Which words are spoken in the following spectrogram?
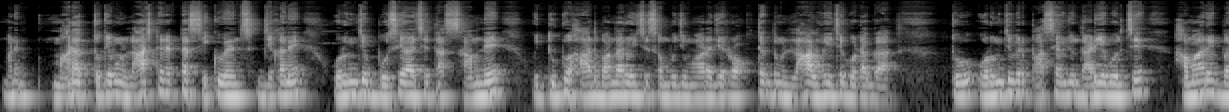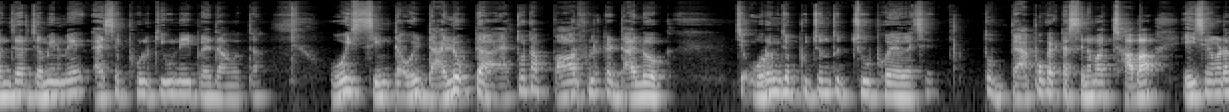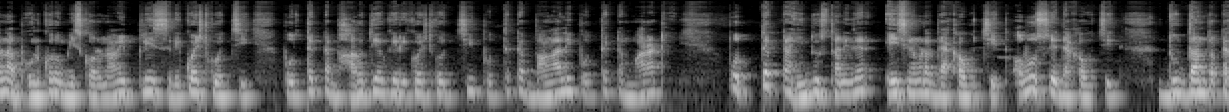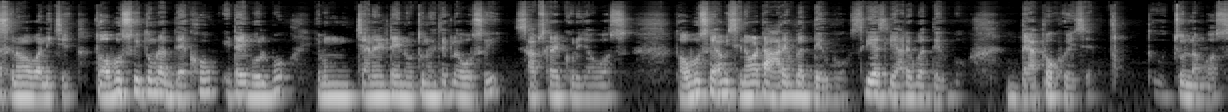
মানে মারাত্মক। এবং লাস্টের একটা সিকোয়েন্স যেখানে ঔরঙ্গজেব বসে আছে, তার সামনে ওই দুটো হাত বাঁধা রয়েছে শম্ভুজি মহারাজের, রক্ত একদম লাল হয়েছে গোটা গা। তো ঔরঙ্গজেবের পাশে একজন দাঁড়িয়ে বলছে, হামারে বঞ্জার জমিন মে এসে ফুল কিউ নেই পেদা হতা? ওই সিনটা ওই ডায়লগটা এতটা পাওয়ারফুল একটা ডায়লগ যে ঔরঙ্গজেব পর্যন্ত চুপ হয়ে গেছে। তো ব্যাপক একটা সিনেমা ছাবা এই সিনেমাটা না ভুল করো মিস করো না। আমি প্লিজ রিকোয়েস্ট করছি, প্রত্যেকটা ভারতীয়কে রিকোয়েস্ট করছি, প্রত্যেকটা বাঙালি, প্রত্যেকটা মারাঠি, প্রত্যেকটা হিন্দুস্তানিদের এই সিনেমাটা দেখা উচিত, অবশ্যই দেখা উচিত। দুর্দান্ত একটা সিনেমা বানিয়েছে। তো অবশ্যই তোমরা দেখো, এটাই বলব, এবং চ্যানেলটাই নতুন হয়ে থাকলে অবশ্যই সাবস্ক্রাইব করে যাও বস তো অবশ্যই আমি সিনেমাটা আরেকবার দেখব সিরিয়াসলি আরেকবার দেখব। ব্যাপক হয়েছে। তো চললাম বস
